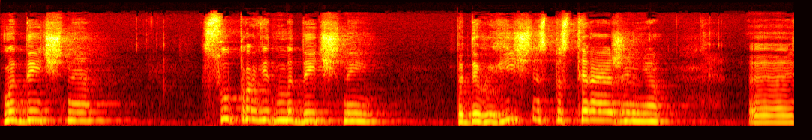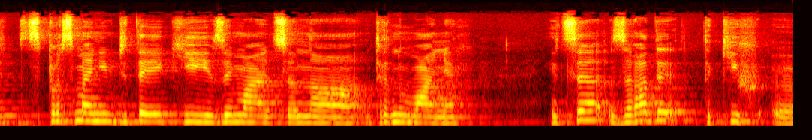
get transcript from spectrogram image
медичне, супровід медичний, педагогічне спостереження е, спортсменів, дітей, які займаються на тренуваннях. І це заради таких е,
